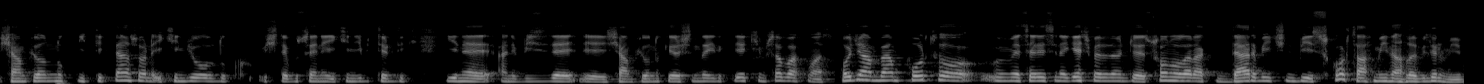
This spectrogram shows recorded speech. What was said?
şampiyonluk gittikten sonra ikinci olduk. İşte bu sene ikinci bitirdik. Yine hani biz de e, şampiyonluk yarışındaydık diye kimse bakmaz. Hocam ben Porto meselesine geçmeden önce son olarak derbi için bir skor tahmini alabilir miyim?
